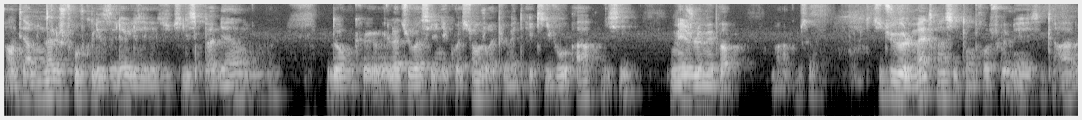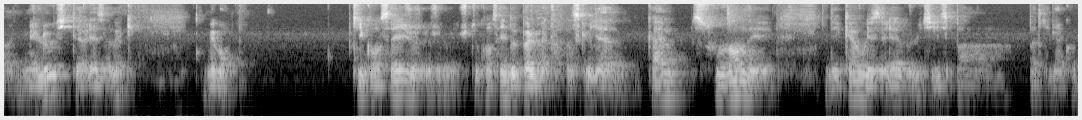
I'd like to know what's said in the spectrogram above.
en terminale, je trouve que les élèves les utilisent pas bien. Donc euh, là, tu vois, c'est une équation, j'aurais pu mettre équivaut à ici, mais je le mets pas. Voilà, comme ça. Si tu veux le mettre, hein, si ton prof le met, etc., mets-le si tu es à l'aise avec. Mais bon, petit conseil, je, te conseille de ne pas le mettre, parce qu'il y a quand même souvent des, cas où les élèves ne l'utilisent pas, très bien. Quoi.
